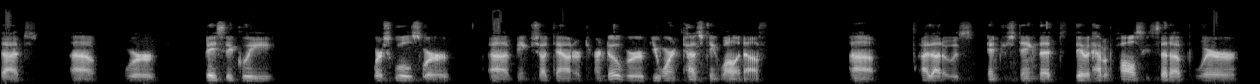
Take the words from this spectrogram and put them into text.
that uh, were basically where schools were uh, being shut down or turned over if you weren't testing well enough. Um, I thought it was interesting that they would have a policy set up where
